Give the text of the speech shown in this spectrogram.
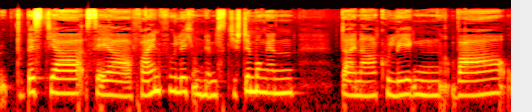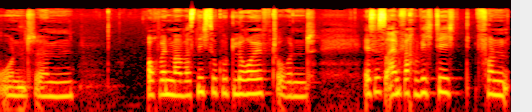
Du bist ja sehr feinfühlig und nimmst die Stimmungen deiner Kollegen wahr und ähm, auch wenn mal was nicht so gut läuft und es ist einfach wichtig von,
